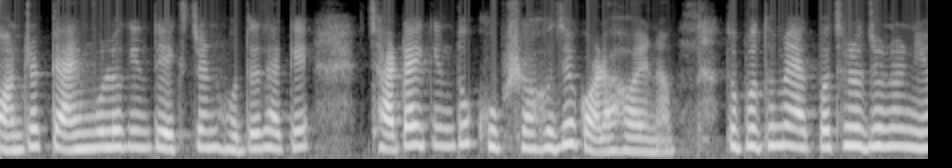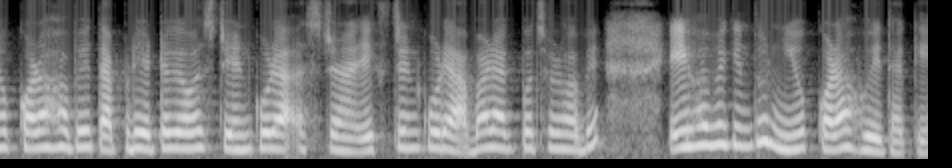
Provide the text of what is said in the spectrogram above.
কন্ট্রাক্ট টাইমগুলো কিন্তু এক্সটেন্ড হতে থাকে। ছাটাই কিন্তু খুব সহজে করা হয় না। তো প্রথমে এক বছরের জন্য নিয়োগ করা হবে, তারপরে এটাকে আবার স্টেন্ড করে এক্সটেন্ড করে আবার এক বছর হবে। এইভাবে কিন্তু নিয়োগ করা হয়ে থাকে।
